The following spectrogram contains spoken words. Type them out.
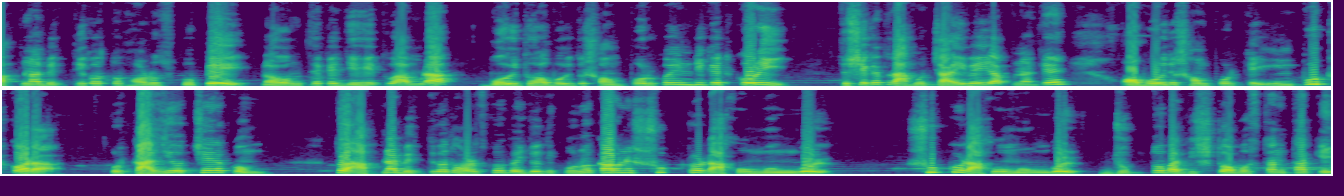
আপনার ব্যক্তিগত হরস্কোপে নবম থেকে যেহেতু আমরা বৈধ, অবৈধ সম্পর্ক ইন্ডিকেট করি, তো সেক্ষেত্রে রাহু চাইবেই আপনাকে অবৈধ সম্পর্কে ইনপুট করা। ওর কাজই হচ্ছে এরকম। তো আপনার ব্যক্তিগত হরস্কোপে যদি কোনো কারণে শুক্র রাহু মঙ্গল, শুক্র রাহু মঙ্গল যুক্ত বা দৃষ্ট অবস্থান থাকে,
